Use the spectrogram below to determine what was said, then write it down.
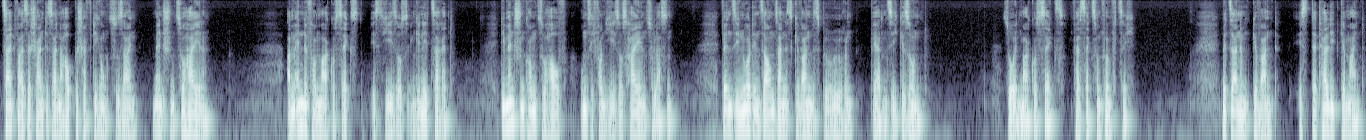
Zeitweise scheint es seine Hauptbeschäftigung zu sein, Menschen zu heilen. Am Ende von Markus 6 ist Jesus in Genezareth. Die Menschen kommen zuhauf, um sich von Jesus heilen zu lassen. Wenn sie nur den Saum seines Gewandes berühren, werden sie gesund. So in Markus 6, Vers 56. Mit seinem Gewand ist der Talit gemeint,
